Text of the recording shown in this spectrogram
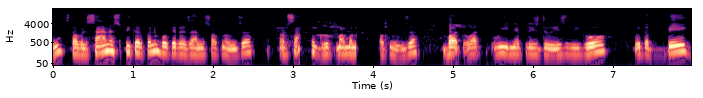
होइन? तपाईँले सानो स्पिकर पनि बोकेर जान सक्नुहुन्छ सानो ग्रुपमा बनाउन सक्नुहुन्छ। But what we Nepalese do is we go with a big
